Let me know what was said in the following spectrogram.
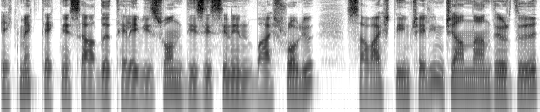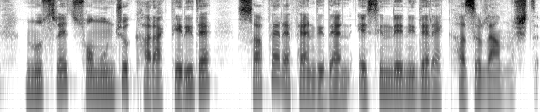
Ekmek Teknesi adlı televizyon dizisinin başrolü Savaş Dinçel'in canlandırdığı Nusret Somuncu karakteri de Safer Efendi'den esinlenilerek hazırlanmıştı.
